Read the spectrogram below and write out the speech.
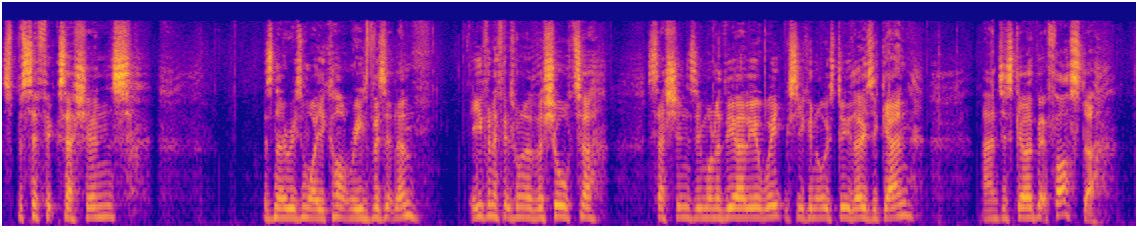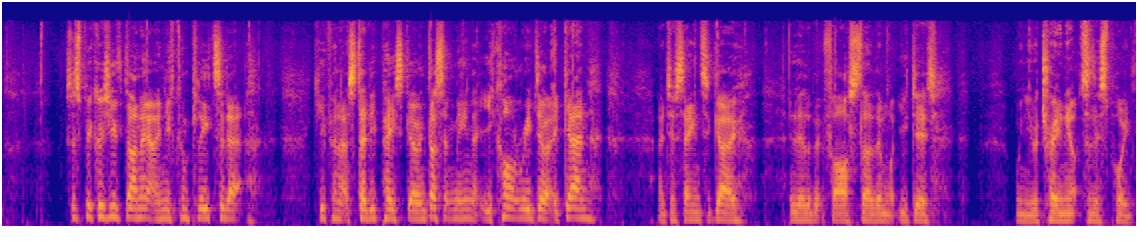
specific sessions, there's no reason why you can't revisit them. Even if it's one of the shorter sessions in one of the earlier weeks, you can always do those again and just go a bit faster. Just because you've done it and you've completed it, keeping that steady pace going doesn't mean that you can't redo it again and just aim to go a little bit faster than what you did when you were training up to this point.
